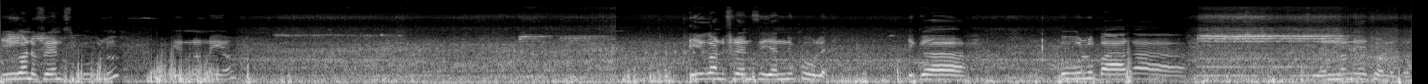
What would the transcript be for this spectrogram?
ఇదిగోండి ఫ్రెండ్స్ పువ్వులు ఎన్ని ఉన్నాయో ఇదిగోండి ఫ్రెండ్స్ ఇవన్నీ పువ్వులే. ఇక పువ్వులు బాగా ఎన్నున్నాయి చూడండి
